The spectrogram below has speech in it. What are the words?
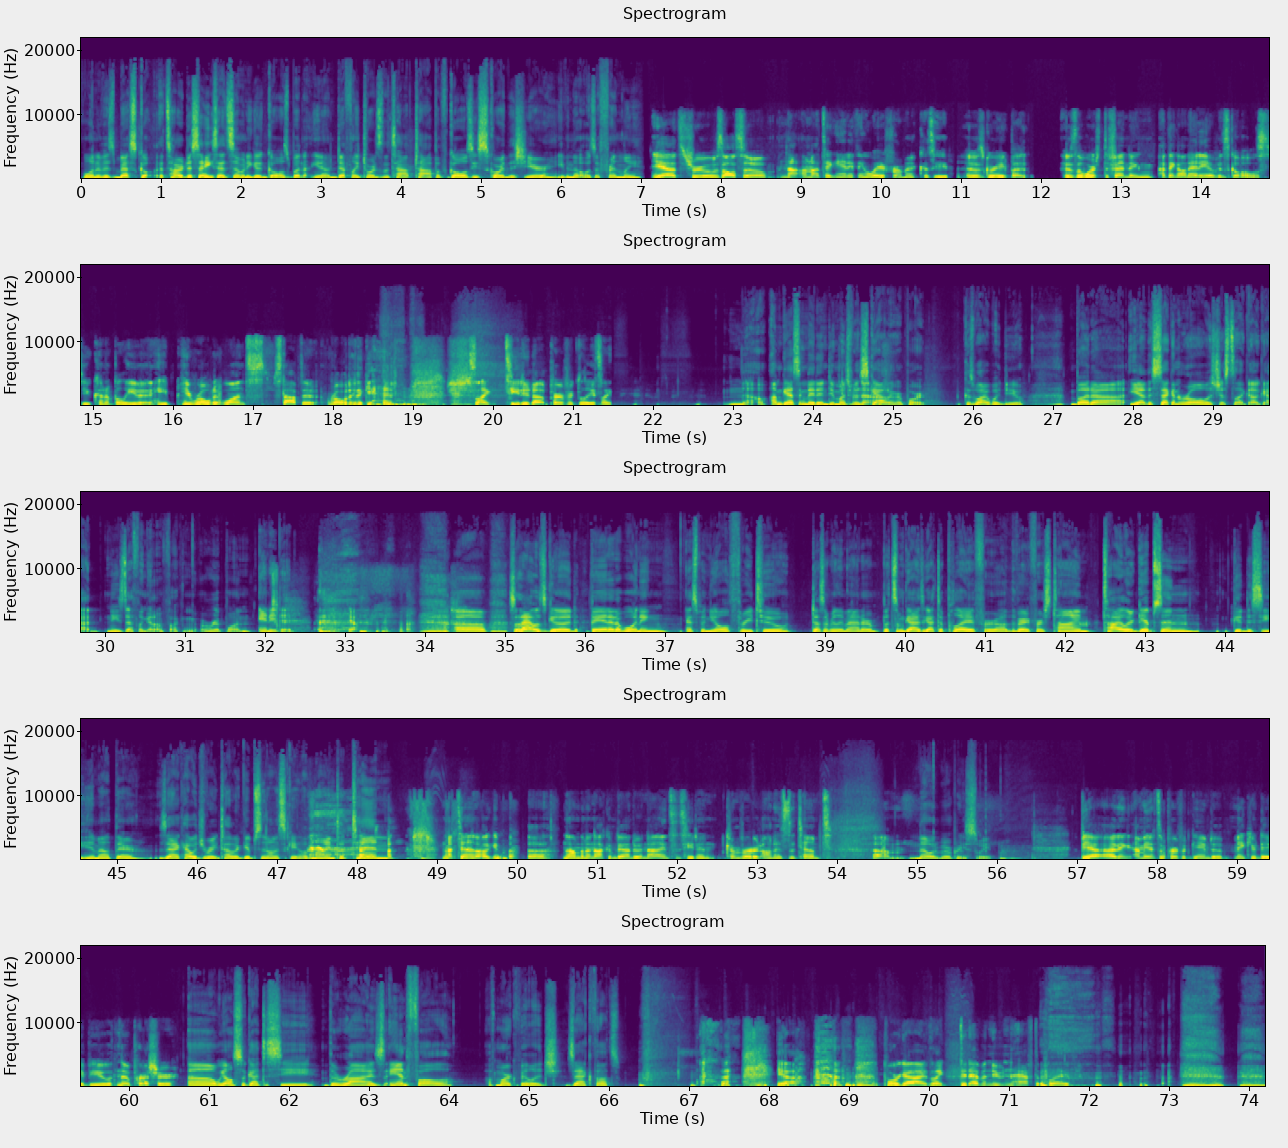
one of his best goals. It's hard to say. He's had so many good goals, but you know, definitely towards the top top of goals he's scored this year, even though it was a friendly. yeah, that's true. It was also not, I'm not taking anything away from it because he, it was great, but it was the worst defending I think on any of his goals. You couldn't believe it. He he rolled it once, stopped it, rolled it again. Just like teed it up perfectly. It's like No, I'm guessing they didn't do much of a No. scouting report because why would you? But uh, yeah, the second roll was just like, oh god, he's definitely gonna fucking rip one, and he did. yeah. Um, so that was good. They ended up winning Espanyol 3 2. Doesn't really matter. But some guys got to play for uh, the very first time. Tyler Gibson, good to see him out there. Zach, how would you rate Tyler Gibson on a scale of 9 to 10? Not ten. I'll give him a no, I'm gonna knock him down to a nine since he didn't convert on his attempt. Um, that would have been pretty sweet. yeah, I think I mean it's a perfect game to make your debut with no pressure. Uh, we also got to see the rise and fall of Mark Village. Zach, thoughts? Yeah. Poor guy. Like, did Evan Newton have to play?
